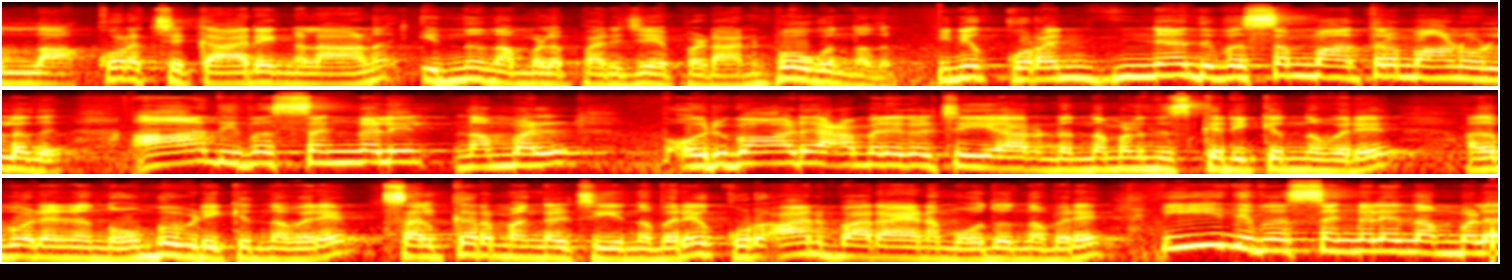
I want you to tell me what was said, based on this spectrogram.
അള്ളാഹ് കുറച്ച് കാര്യങ്ങളാണ് ഇന്ന് നമ്മൾ പരിചയപ്പെടാൻ പോകുന്നത്. ഇനി കുറഞ്ഞ ദിവസം മാത്രമാണുള്ളത്. ആ ദിവസങ്ങളിൽ നമ്മൾ ഒരുപാട് അമലുകൾ ചെയ്യാറുണ്ട്. നമ്മൾ നിസ്കരിക്കുന്നവർ അതുപോലെ തന്നെ നോമ്പ് പിടിക്കുന്നവർ സൽക്കർമ്മങ്ങൾ ചെയ്യുന്നവർ ഖുർആൻ പാരായണം ഓതുന്നവർ ഈ ദിവസങ്ങളിൽ നമ്മൾ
